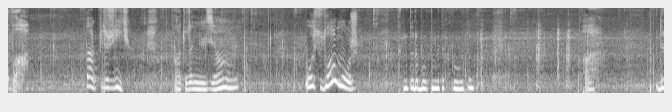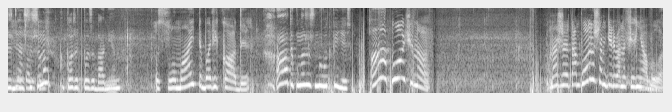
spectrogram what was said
Опа. Так, подождите. А, туда нельзя. Ой, сюда можно. Так ми туди були, ми так були там. А. Підожди, Ну, а що, там що нам кажуть по заданням? Сломайте баррикады. А, так у нас же ж молотки є. А, точно! У нас же там, помнишь, там деревянная фигня была?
